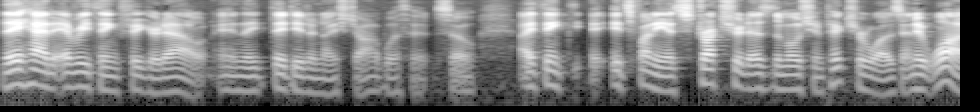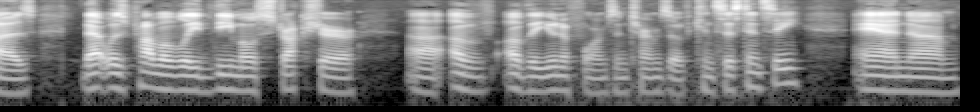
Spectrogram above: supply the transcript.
they had everything figured out, and they they did a nice job with it. So I think it's funny as structured as the motion picture was, and it was. That was probably the most structure uh, of of the uniforms in terms of consistency. and um,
